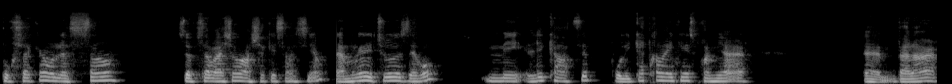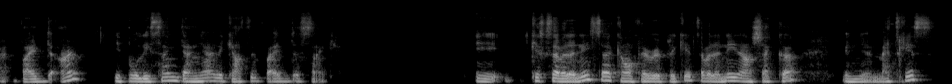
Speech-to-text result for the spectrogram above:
Pour chacun, on a 100 observations dans chaque échantillon. La moyenne est toujours de 0, mais l'écart type pour les 95 premières euh, valeurs va être de 1 et pour les 5 dernières, l'écart type va être de 5. Et qu'est-ce que ça va donner, ça, quand on fait replicate? Ça va donner dans chaque cas une matrice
